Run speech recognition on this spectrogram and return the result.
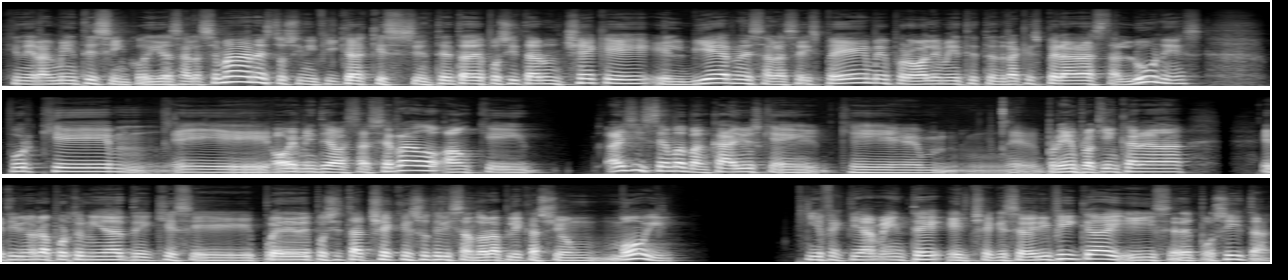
generalmente cinco días a la semana. Esto significa que si se intenta depositar un cheque el viernes a las 6 pm, probablemente tendrá que esperar hasta el lunes porque eh, obviamente va a estar cerrado, aunque hay sistemas bancarios que, eh, por ejemplo, aquí en Canadá he tenido la oportunidad de que se puede depositar cheques utilizando la aplicación móvil. Y efectivamente el cheque se verifica y se deposita.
